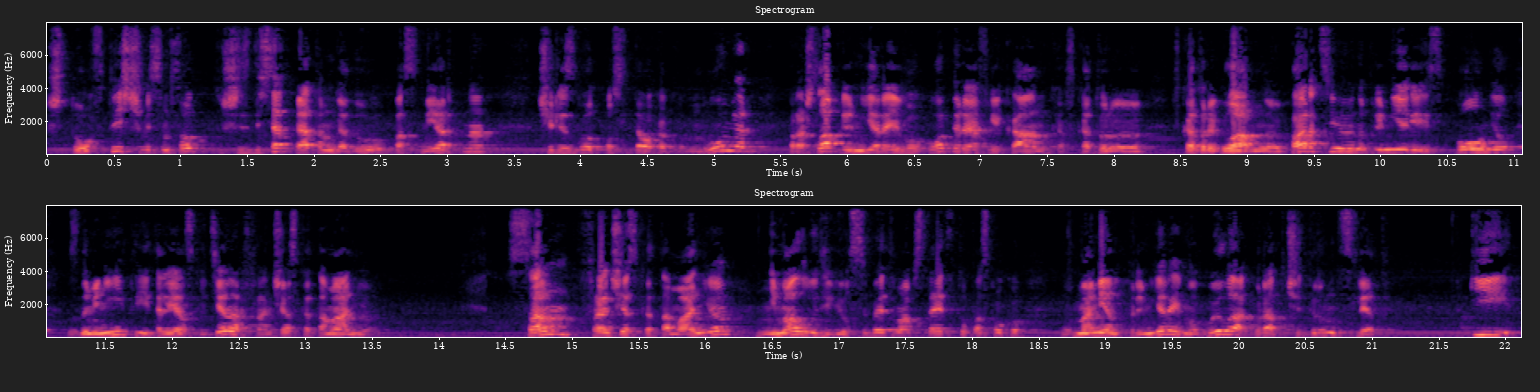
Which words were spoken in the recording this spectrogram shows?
что в 1865 году посмертно, через год после того, как он умер, прошла премьера его оперы «Африканка», в, которую, в которой главную партию на премьере исполнил знаменитый итальянский тенор Франческо Таманьо. Сам Франческо Таманьо немало удивился бы этому обстоятельству, поскольку в момент премьеры ему было аккурат 14 лет. И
